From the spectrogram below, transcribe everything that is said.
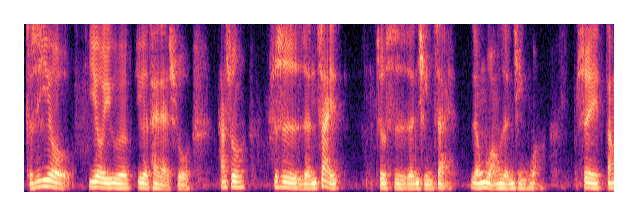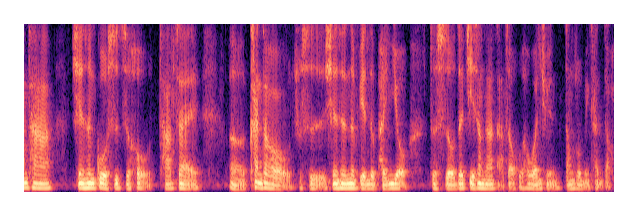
可是也有也有一个一个太太说，她说就是人在就是人情在，人亡人情亡。所以当她先生过世之后，她在。呃，看到就是先生那边的朋友的时候，在街上跟他打招呼，他完全当作没看到。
